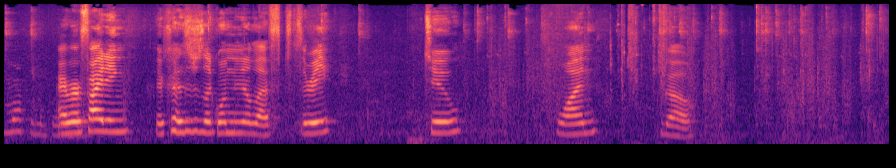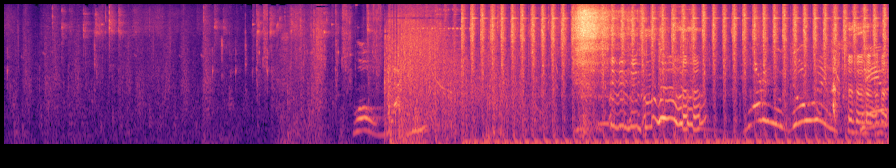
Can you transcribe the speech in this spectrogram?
I'm not gonna go. All right, we're fighting because there's like one minute left. Three, two, one, go. Whoa, Yahoo! What are you doing, spammer?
